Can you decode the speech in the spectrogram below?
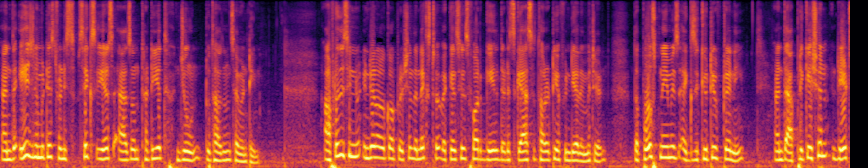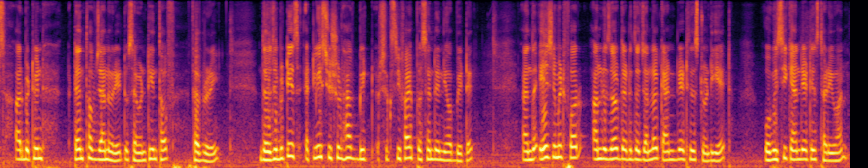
and the age limit is 26 years as on 30th June 2017. After this Indian Oil Corporation, the next vacancy is for GAIL, that is Gas Authority of India Limited. The post name is Executive Trainee, and the application dates are between 10th of January to 17th of February. The eligibility is at least you should have 65% in your BTech, and the age limit for unreserved, that is the general candidate, is 28, OBC candidate is 31,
